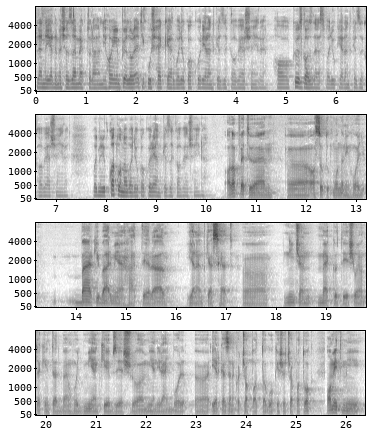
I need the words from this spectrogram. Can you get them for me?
lenne érdemes ezzel megtalálni? Ha én például etikus hacker vagyok, akkor jelentkezzek a versenyre. Ha közgazdász vagyok, jelentkezzek a versenyre. Vagy mondjuk katona vagyok, akkor jelentkezzek a versenyre. Alapvetően azt szoktuk mondani, hogy bárki bármilyen háttérrel jelentkezhet. Nincsen megkötés olyan tekintetben, hogy milyen képzésről, milyen irányból érkezzenek a csapattagok és a csapatok. Amit mi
